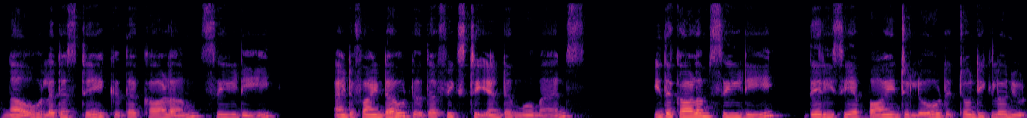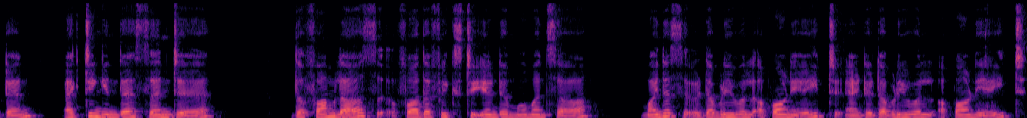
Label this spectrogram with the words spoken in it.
Now let us take the column CD and find out the fixed end moments. In the column CD, there is a point load 20 kN acting in the center. The formulas for the fixed end moments are minus WL upon 8 and WL upon 8.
